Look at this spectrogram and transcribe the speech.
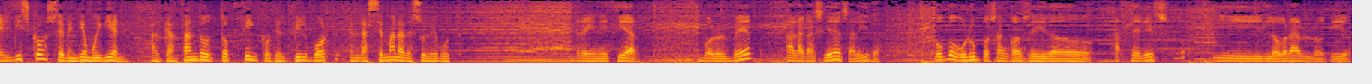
El disco se vendió muy bien, alcanzando el top 5 del Billboard en la semana de su debut. Reiniciar. Volver a la casilla de salida. Pocos grupos han conseguido hacer eso y lograrlo, tío.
